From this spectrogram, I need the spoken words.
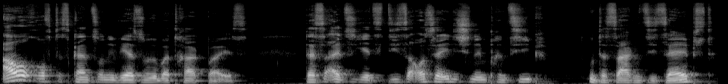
auch auf das ganze Universum übertragbar ist. Dass also jetzt diese Außerirdischen im Prinzip, und das sagen sie selbst,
